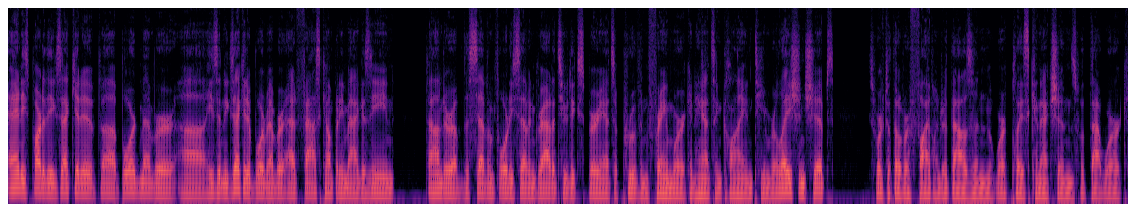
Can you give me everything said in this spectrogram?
And he's part of the executive uh, board member. Uh, he's an executive board member at Fast Company Magazine, founder of the 747 Gratitude Experience, a proven framework enhancing client team relationships. He's worked with over 500,000 workplace connections with that work.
